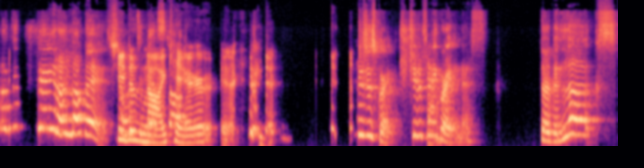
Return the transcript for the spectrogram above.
that's insane. I love it. She Tell does her to get not care. She was just great. She was really great in this. Serving looks.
